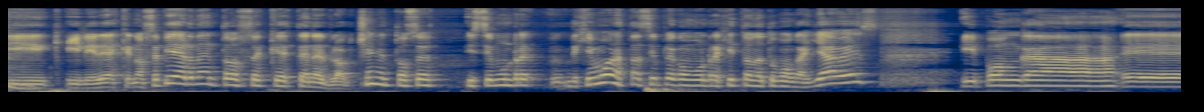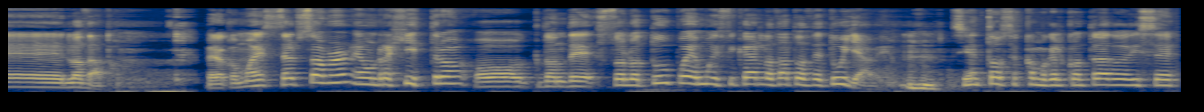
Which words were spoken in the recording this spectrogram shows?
y- y la idea es que no se pierda, entonces que esté en el blockchain, entonces hicimos un, re- dijimos, bueno, es tan simple como un registro donde tú pongas llaves y pongas eh, los datos. Pero como es self-sovereign, es un registro o donde solo tú puedes modificar los datos de tu llave. ¿Sí? Entonces, como que el contrato dice,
